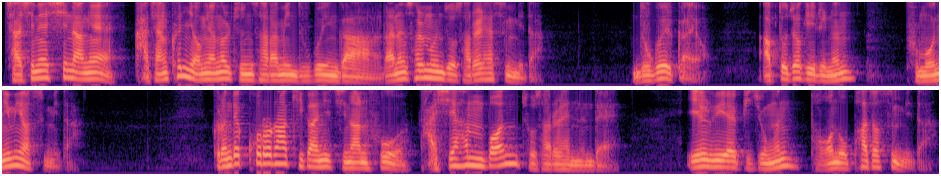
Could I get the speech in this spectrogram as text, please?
자신의 신앙에 가장 큰 영향을 준 사람이 누구인가 라는 설문조사를 했습니다. 누구일까요? 압도적 1위는 부모님이었습니다. 그런데 코로나 기간이 지난 후 다시 한 번 조사를 했는데 1위의 비중은 더 높아졌습니다.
